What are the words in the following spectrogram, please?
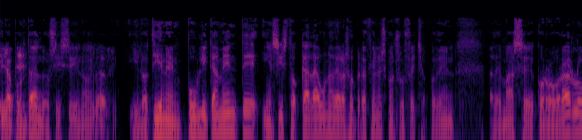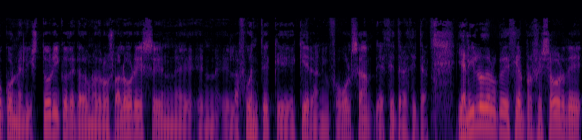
ir apuntando, sí, sí, ¿no? Y, y, lo tienen públicamente, insisto, cada una de las operaciones con su fecha. Pueden además corroborar con el histórico de cada uno de los valores en, eh, la fuente que quieran, Infobolsa, etcétera, etcétera. Y al hilo de lo que decía el profesor de,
